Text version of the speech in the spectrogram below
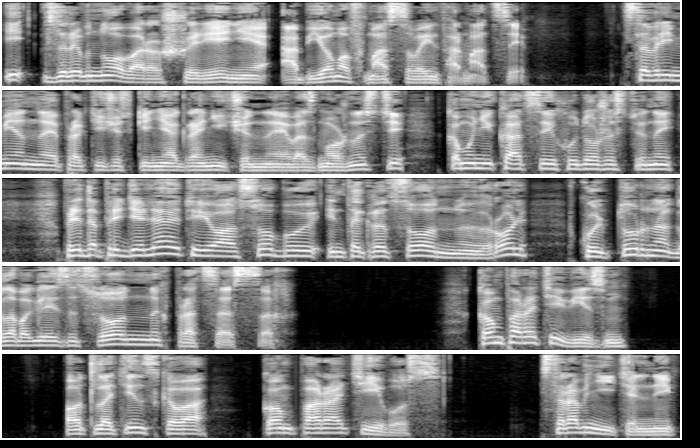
и взрывного расширения объемов массовой информации современные практически неограниченные возможности коммуникации художественной предопределяют ее особую интеграционную роль в культурно-глобализационных процессах. Компаративизм от латинского comparativus – сравнительный.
